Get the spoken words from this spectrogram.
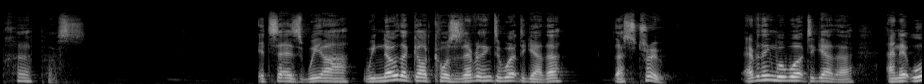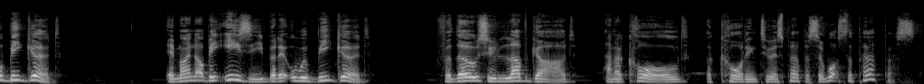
purpose. It says we are we know that God causes everything to work together. That's true. Everything will work together and it will be good. It might not be easy, but it will be good for those who love God and are called according to his purpose. So, what's the purpose?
